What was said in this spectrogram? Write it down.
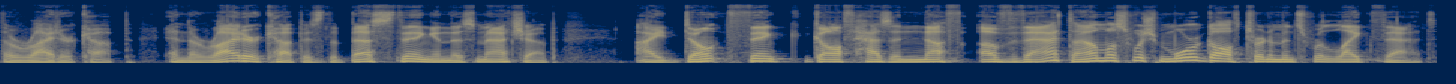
the Ryder Cup, and the Ryder Cup is the best thing in this matchup. I don't think golf has enough of that. I almost wish more golf tournaments were like that.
